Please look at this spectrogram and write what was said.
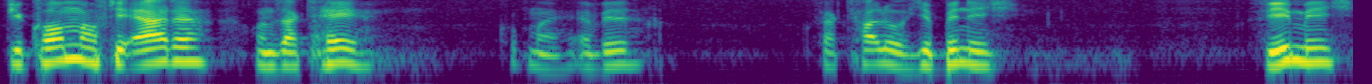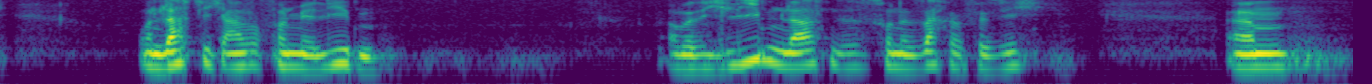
wir kommen auf die Erde und sagt, hey, guck mal, er will, sagt, hallo, hier bin ich, seh mich und lass dich einfach von mir lieben. Aber sich lieben lassen, das ist so eine Sache für sich. Ähm,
